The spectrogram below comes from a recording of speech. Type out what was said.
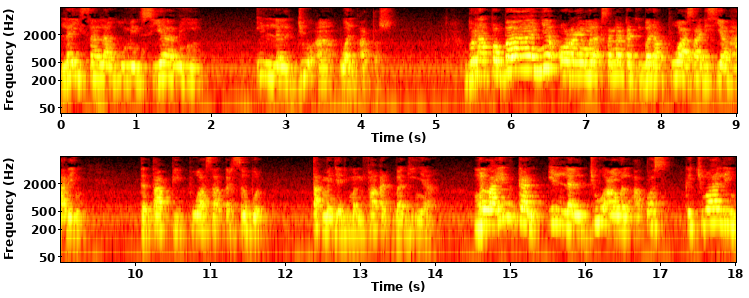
laisa lahu min siyamihi illal ju'a wal atas." Berapa banyak orang yang melaksanakan ibadah puasa di siang hari, tetapi puasa tersebut tak menjadi manfaat baginya, melainkan illal ju'a wal atas kecuali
